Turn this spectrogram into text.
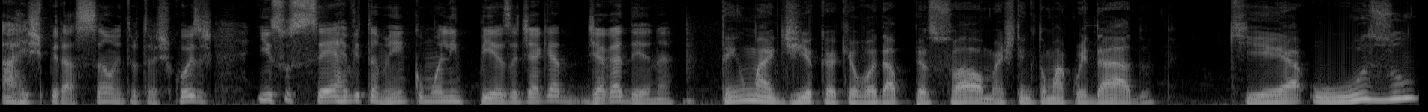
à respiração, entre outras coisas, isso serve também como uma limpeza de HD, né? Tem uma dica que eu vou dar para o pessoal, mas tem que tomar cuidado, que é o uso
